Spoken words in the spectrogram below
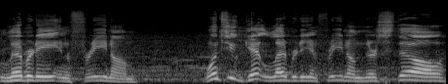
liberty and freedom. Once you get liberty and freedom, there's still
